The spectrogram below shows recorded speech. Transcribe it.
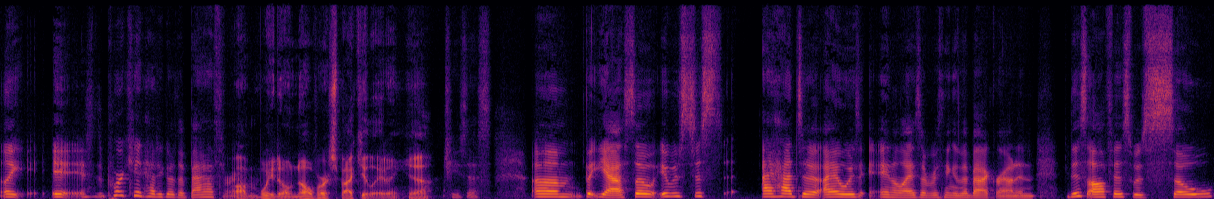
Like it, the poor kid had to go to the bathroom. Um, we don't know. We're speculating. Yeah. Jesus. Um, but yeah, so it was just I had to I always analyze everything in the background and this office was so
